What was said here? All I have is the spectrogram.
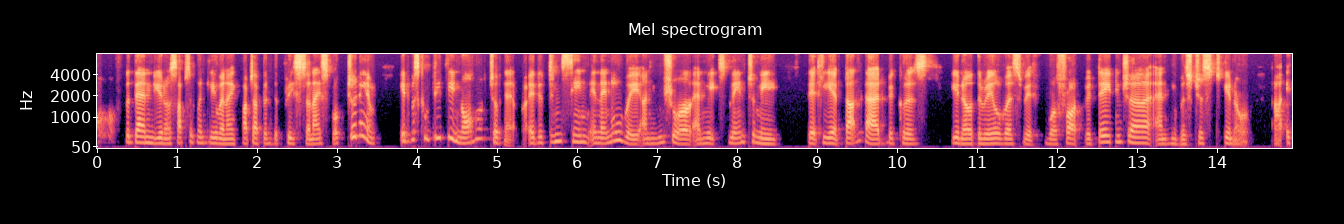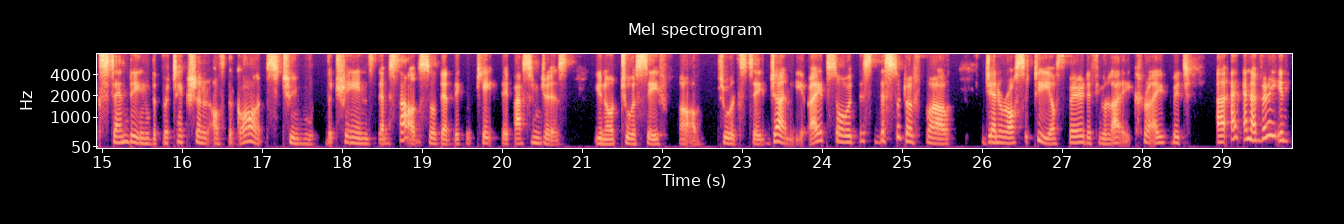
off. But then, you know, subsequently, when I caught up with the priest and I spoke to him, it was completely normal to him, right? It didn't seem in any way unusual. And he explained to me that he had done that because, you know, the railways with, were fraught with danger and he was just, you know, uh, extending the protection of the gods to the trains themselves so that they could take their passengers, you know, to a safe, uh, through a safe journey, right? So this this sort of uh, generosity of spirit, if you like, right, which uh, and, and a very,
